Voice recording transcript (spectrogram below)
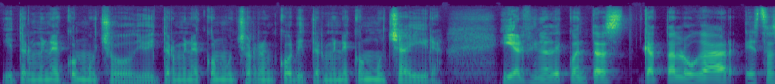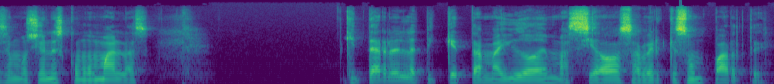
Y terminé con mucho odio, y terminé con mucho rencor, y terminé con mucha ira. Y al final de cuentas, catalogar estas emociones como malas, quitarle la etiqueta me ha ayudado demasiado a saber que son parte,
